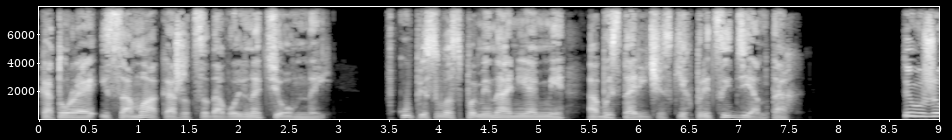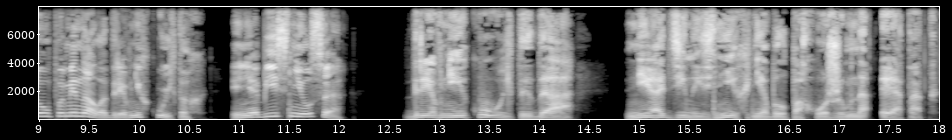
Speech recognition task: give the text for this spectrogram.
которая и сама кажется довольно темной, вкупе с воспоминаниями об исторических прецедентах. Ты уже упоминал о древних культах и не объяснился. Древние культы, да. Ни один из них не был похожим на этот.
